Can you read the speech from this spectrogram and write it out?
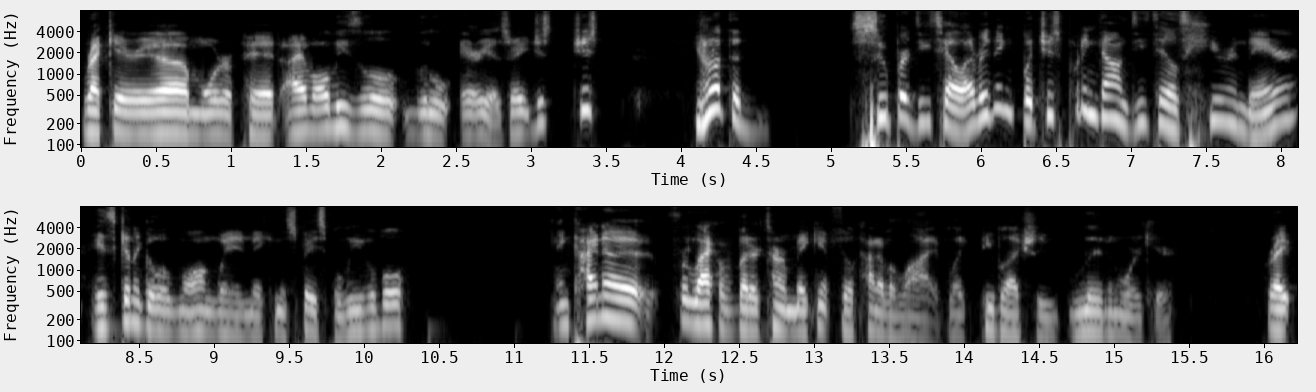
Rec area, mortar pit. I have all these little little areas, right? Just just you don't have to super detail everything, but just putting down details here and there is going to go a long way in making the space believable and kind of, for lack of a better term, making it feel kind of alive, like people actually live and work here, right?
